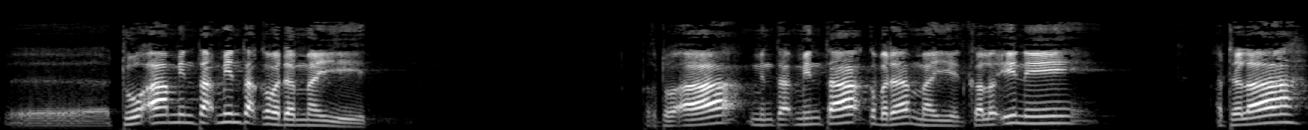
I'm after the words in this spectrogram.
uh, doa minta-minta kepada mayit. Berdoa minta-minta kepada mayit. Kalau ini adalah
